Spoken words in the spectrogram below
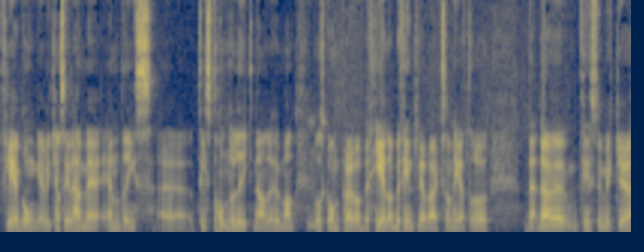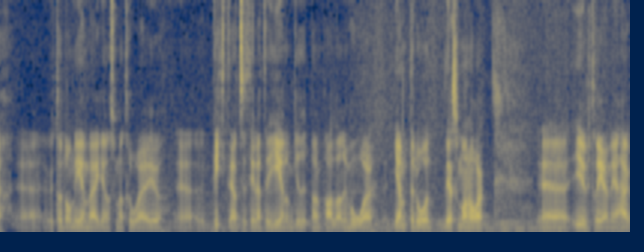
fler gånger. Vi kan se det här med ändringstillstånd och liknande, hur man mm. då ska ompröva hela befintliga verksamheten. Och där, där finns det mycket eh, utav de envägarna som jag tror är ju, eh, viktiga att se till att det är genomgripande på alla nivåer. Jämte då det som man har eh, i utredningen här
